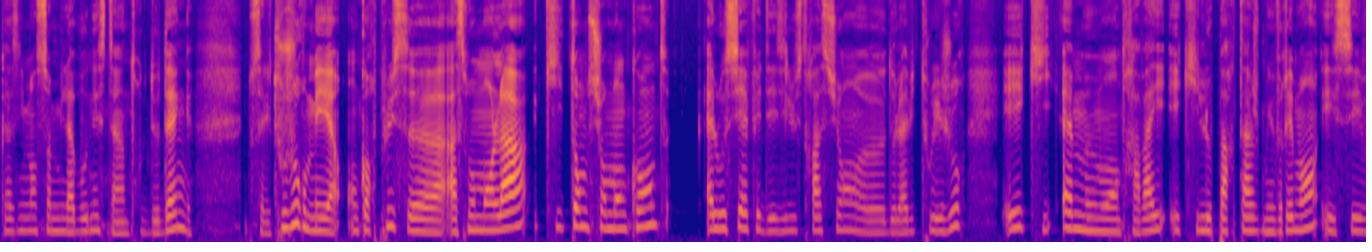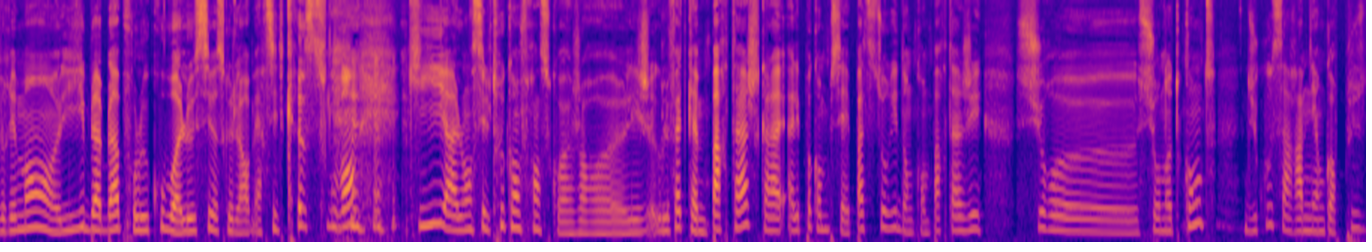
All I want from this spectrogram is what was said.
quasiment 100 000 abonnés, c'était un truc de dingue. Ça l'est toujours, mais encore plus à ce moment-là, qui tombe sur mon compte elle aussi, elle fait des illustrations euh, de la vie de tous les jours et qui aime mon travail et qui le partage, mais vraiment. Et c'est vraiment euh, Lily Blabla, pour le coup, bon, elle le sait parce que je la remercie de cas souvent, qui a lancé le truc en France, quoi. Genre, euh, le fait qu'elle me partage, parce qu'à l'époque, en plus, il n'y avait pas de story, donc on partageait sur, sur notre compte. Du coup, ça a ramené encore plus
